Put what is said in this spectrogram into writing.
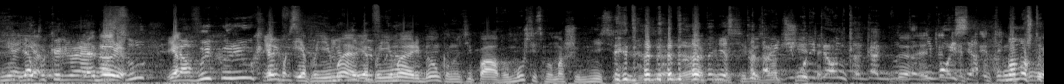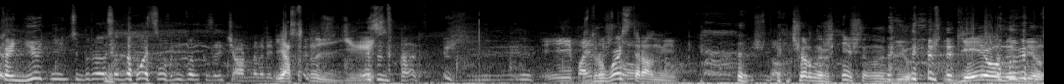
я- я, я- покоряю я говорю, носу, я- я, выкурю. как Я, бы, я понимаю, я понимаю ребенка, ну типа, а вы можете с мамашей вместе завязать, Да, да, да, нет, серьезно, вообще ребенка, как бы, Да, да, не бойся. Мамаша такая, нет, не собираюсь отдавать своего ребенка за черного ребенка. Я останусь здесь. Да. И С понятно, другой что- стороны, что? черную женщину он убил, гея он убил.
